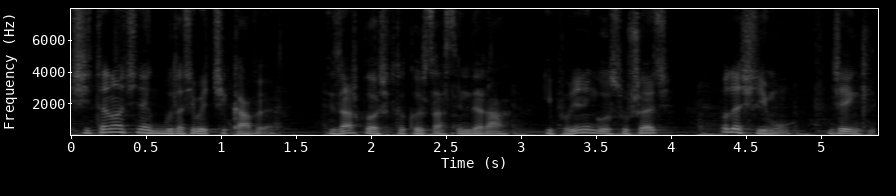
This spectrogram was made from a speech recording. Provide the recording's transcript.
Jeśli ten odcinek był dla Ciebie ciekawy i znasz kogoś, kto korzysta z Tindera i powinien go usłyszeć, podeślij mu. Dzięki.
